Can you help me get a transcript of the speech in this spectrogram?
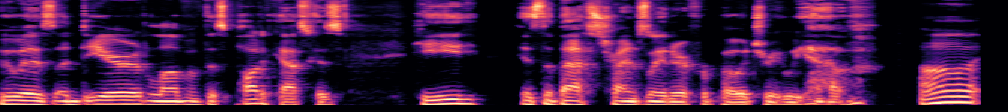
Who is a dear love of this podcast because he is the best translator for poetry we have. Uh,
